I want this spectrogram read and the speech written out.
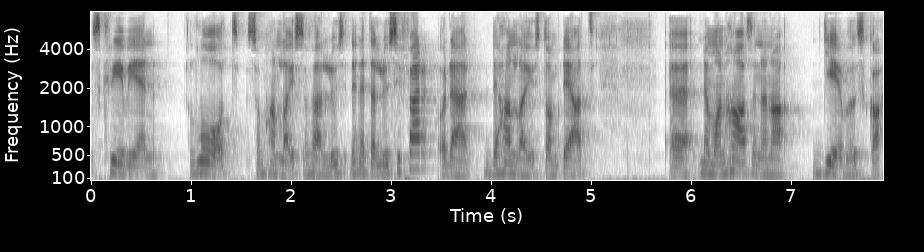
skrivit en låt som handlar just om så här, den heter Lucifer och där det handlar just om det att eh, när man har sådana djävulska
